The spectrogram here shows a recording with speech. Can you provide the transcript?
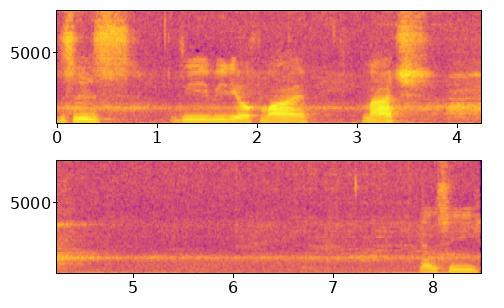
this is the video of my match. You can see.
